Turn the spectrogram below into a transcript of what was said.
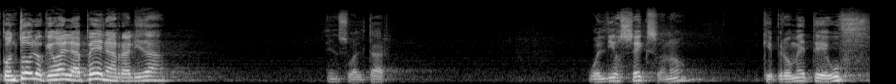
con todo lo que vale la pena en realidad en su altar. O el Dios sexo, ¿no? Que promete, uff,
